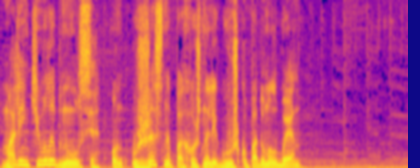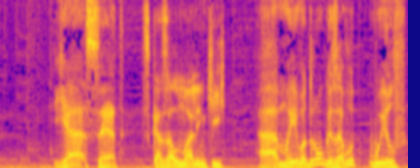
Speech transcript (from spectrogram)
Маленький улыбнулся. Он ужасно похож на лягушку, подумал Бен. «Я Сет», — сказал маленький. «А моего друга зовут Уилф».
